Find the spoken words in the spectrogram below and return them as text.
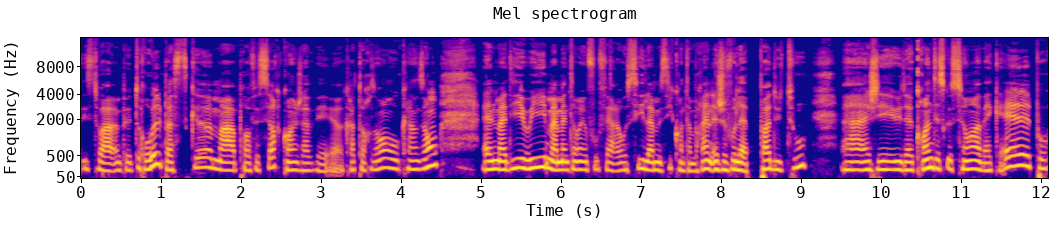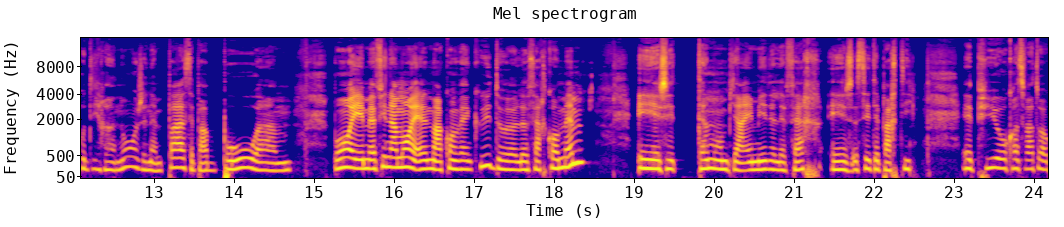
histoire un peu drôle parce que ma professeure, quand j'avais 14 euh, ans ou 15 ans, elle m'a dit oui, mais maintenant il faut faire aussi la musique contemporaine et je voulais pas du tout. Euh, J'ai eu de grandes discussions avec elle pour dire ah non, je n'aime pas, c'est pas beau. bon, et mais finalement, elle m'a convaincue de le faire quand même. Et j'ai tellement bien aimé de le faire et c'était parti. Et puis au conservatoire,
